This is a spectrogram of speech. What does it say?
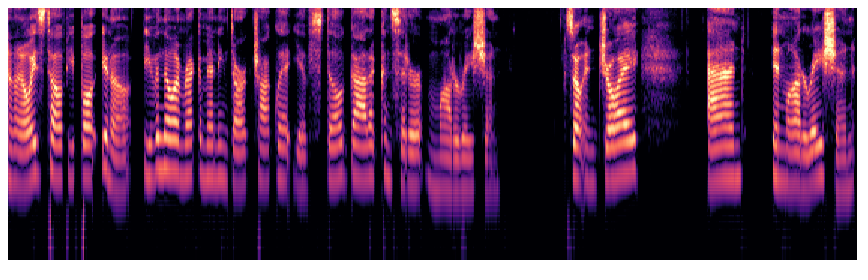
And I always tell people, you know, even though I'm recommending dark chocolate, you've still got to consider moderation. So enjoy and in moderation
